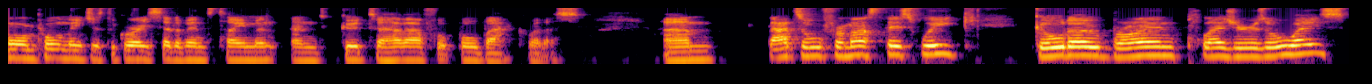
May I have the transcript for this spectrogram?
more importantly, just a great set of entertainment and good to have our football back with us. Um, that's all from us this week. Gordo, Brian, pleasure as always.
